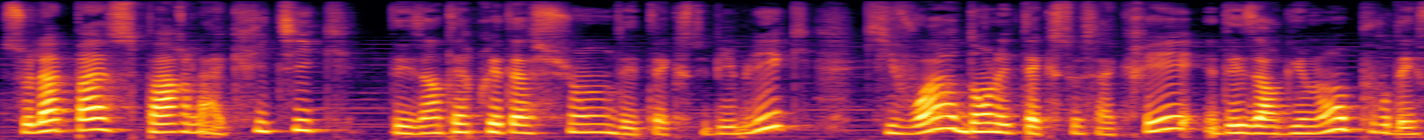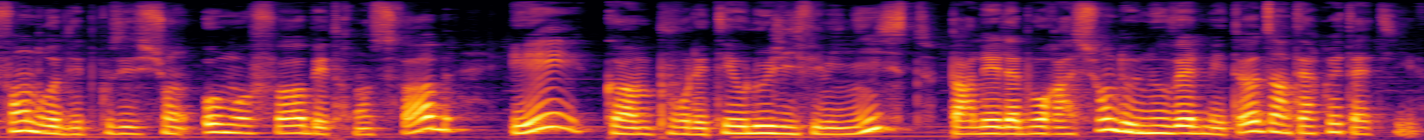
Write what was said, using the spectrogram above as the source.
Cela passe par la critique des interprétations des textes bibliques qui voient dans les textes sacrés des arguments pour défendre des positions homophobes et transphobes, et, comme pour les théologies féministes, par l'élaboration de nouvelles méthodes interprétatives.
